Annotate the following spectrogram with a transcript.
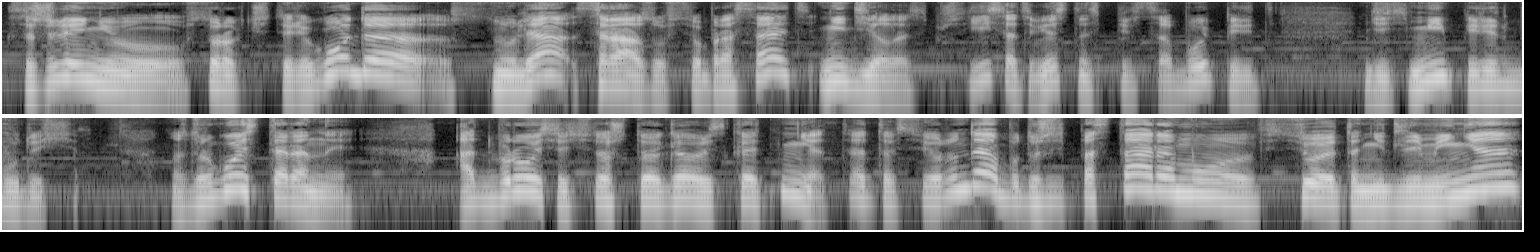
К сожалению, в 44 года с нуля сразу все бросать не делается, потому что есть ответственность перед собой, перед детьми, перед будущим. Но с другой стороны, отбросить то, что я говорю, сказать, нет, это все ерунда, я буду жить по-старому, все это не для меня,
